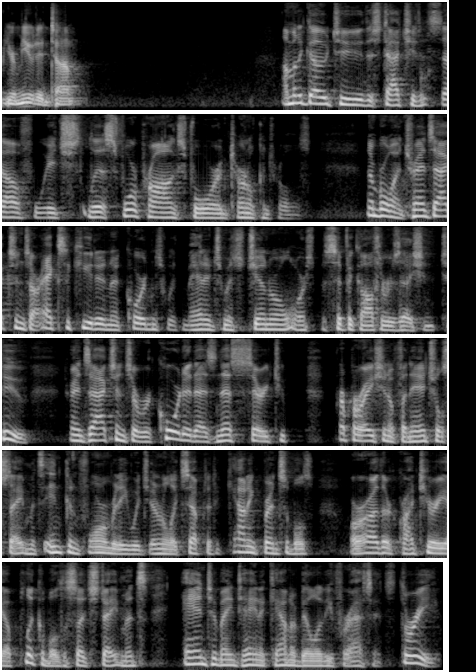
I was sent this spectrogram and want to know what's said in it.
you're muted, Tom. I'm going to go to the statute itself, which lists four prongs for internal controls. Number one, transactions are executed in accordance with management's general or specific authorization. Two, transactions are recorded as necessary to preparation of financial statements in conformity with general accepted accounting principles or other criteria applicable to such statements and to maintain accountability for assets. Three,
